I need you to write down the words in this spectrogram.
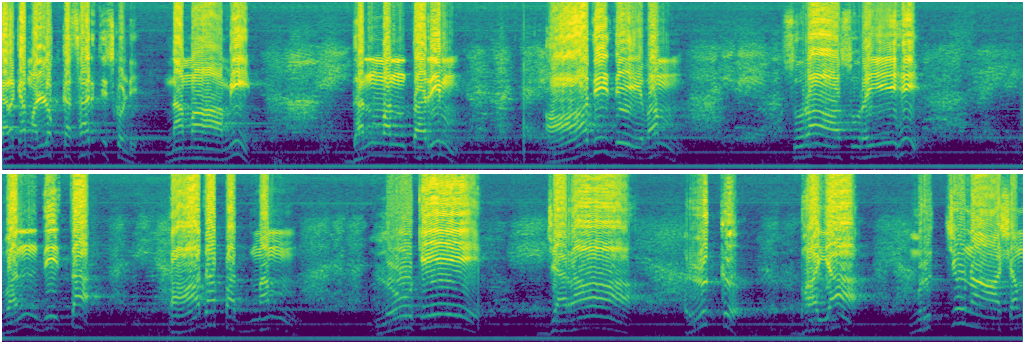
కనుక మళ్ళొక్కసారి తీసుకోండి. నమామి. ధన్వంతరిం. సురాసురై వందిత పాదపద్మం లోకే జరా రుక్ భయ మృత్యునాశం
